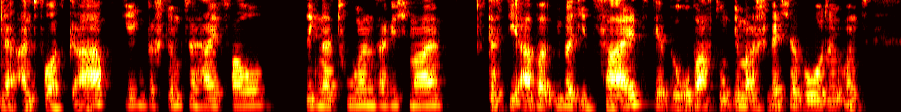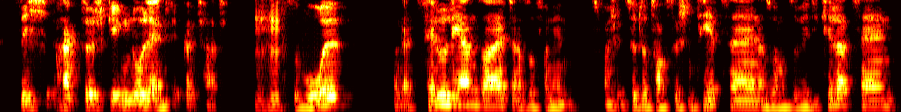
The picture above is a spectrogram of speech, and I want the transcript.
eine Antwort gab gegen bestimmte HIV-Signaturen, sage ich mal, dass die aber über die Zeit der Beobachtung immer schwächer wurde und sich praktisch gegen Null entwickelt hat. Mhm. Sowohl von der zellulären Seite, also von den zum Beispiel zytotoxischen T-Zellen, also so wie die Killerzellen,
